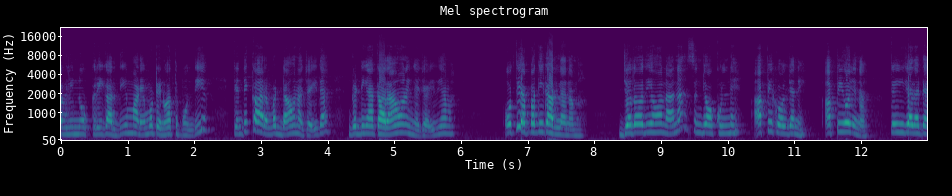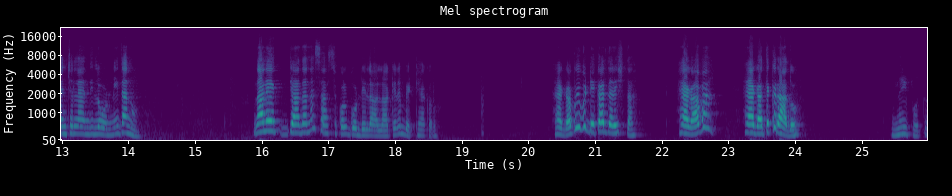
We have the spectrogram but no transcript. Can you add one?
ਅਗਲੀ ਨੌਕਰੀ ਕਰਦੀ ਆ, ਮਾੜੇ ਮੋਟੇ ਨੂੰ ਹੱਥ ਪਾਉਂਦੀ ਆ। ਕਹਿੰਦੇ ਘਰ ਵੱਡਾ ਹੋਣਾ ਚਾਹੀਦਾ ਗੱਡੀਆਂ ਕਾਰਾਂ ਹੋਣੀਆਂ ਚਾਹੀਦੀਆਂ ਵਾ। ਉੱਥੇ ਆਪਾਂ ਕੀ ਕਰ ਲੈਣਾ ਵਾ? ਜਦੋਂ ਦੀ ਹੋਣਾ ਨਾ ਸੰਜੋਗ ਖੁੱਲਨੇ ਆਪੇ ਖੁੱਲ ਜਾਣੇ, ਆਪੇ ਹੋ ਜਾਣਾ। ਤੁਸੀਂ ਜ਼ਿਆਦਾ ਟੈਨਸ਼ਨ ਲੈਣ ਦੀ ਲੋੜ ਨਹੀਂ ਤੁਹਾਨੂੰ। ਨਾਲੇ ਜ਼ਿਆਦਾ ਨਾ ਸੱਸ ਕੋਲ ਗੋਡੇ ਲਾ ਲਾ ਕੇ ਨਾ ਬੈਠਿਆ ਕਰੋ। ਹੈਗਾ ਕੋਈ ਵੱਡੇ ਘਰ ਦਾ ਰਿਸ਼ਤਾ? ਹੈਗਾ ਵਾ? ਹੈਗਾ ਤੇ ਕਰਾ ਦੋ ਨਹੀਂ ਪੁੱਤ।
